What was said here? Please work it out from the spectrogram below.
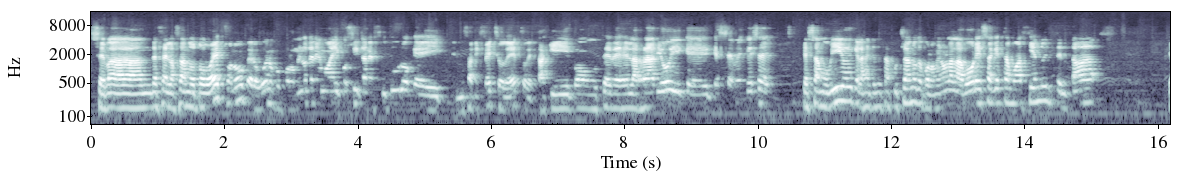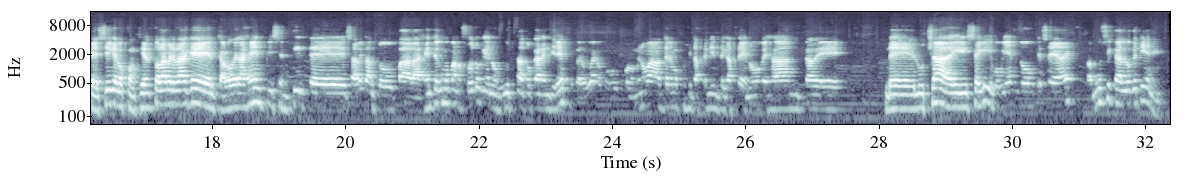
se va desenlazando todo esto, ¿no? Pero bueno, pues por lo menos tenemos ahí cositas en el futuro que muy satisfecho de esto, de estar aquí con ustedes en la radio y que, se ve que se, que se ha movido y que la gente se está escuchando, que por lo menos la labor esa que estamos haciendo, intentar que sí, que los conciertos, la verdad que el calor de la gente y sentirte, ¿sabes? Tanto para la gente como para nosotros que nos gusta tocar en directo, pero bueno, pues, por lo menos tenemos cositas pendientes que hacer, no dejar nunca de de luchar y seguir moviendo, aunque sea esto. La música es lo que tiene.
